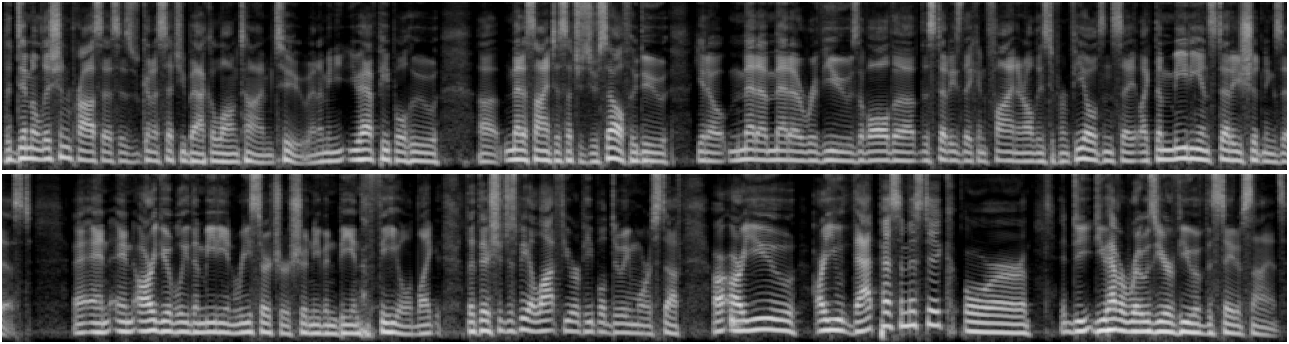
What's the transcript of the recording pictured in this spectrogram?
the demolition process is going to set you back a long time too. And I mean, you have people who, uh, meta scientists such as yourself, who do you know meta meta reviews of all the the studies they can find in all these different fields, and say like the median study shouldn't exist and and arguably the median researcher shouldn't even be in the field. Like that there should just be a lot fewer people doing more stuff. Are, are you are you that pessimistic or do, do you have a rosier view of the state of science?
